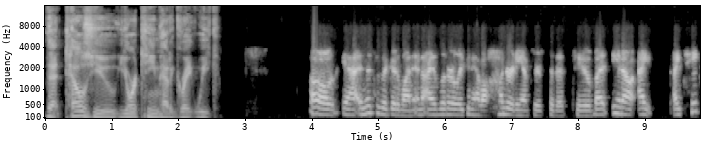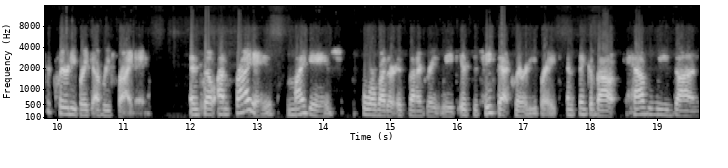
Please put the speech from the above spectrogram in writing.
that tells you your team had a great week? Oh, yeah, and this is a good one. And I literally can have a hundred answers to this too. But you know, I I take a clarity break every Friday. And so on Fridays, my gauge for whether it's been a great week is to take that clarity break and think about have we done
